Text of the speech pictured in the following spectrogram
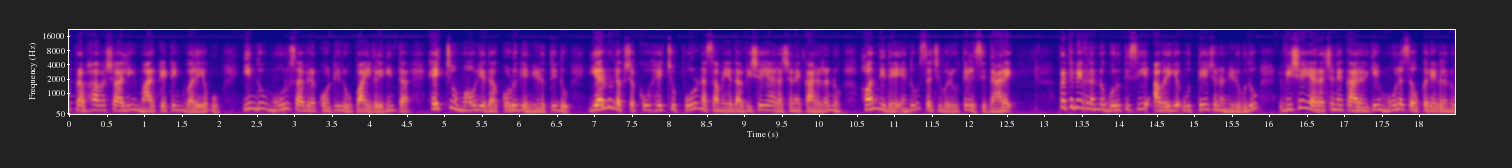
ಪ್ರಭಾವಶಾಲಿ ಮಾರ್ಕೆಟಿಂಗ್ ವಲಯವು ಇಂದು ಮೂರು ಸಾವಿರ ಕೋಟಿ ರೂಪಾಯಿಗಳಿಗಿಂತ ಹೆಚ್ಚು ಮೌಲ್ಯದ ಕೊಡುಗೆ ನೀಡುತ್ತಿದ್ದು, ಎರಡು ಲಕ್ಷಕ್ಕೂ ಹೆಚ್ಚು ಪೂರ್ಣ ಸಮಯದ ವಿಷಯ ರಚನೆಕಾರರನ್ನು ಹೊಂದಿದೆ ಎಂದು ಸಚಿವರು ತಿಳಿಸಿದ್ದಾರೆ. ಪ್ರತಿಭೆಗಳನ್ನು ಗುರುತಿಸಿ ಅವರಿಗೆ ಉತ್ತೇಜನ ನೀಡುವುದು, ವಿಷಯ ರಚನೆಕಾರರಿಗೆ ಮೂಲಸೌಕರ್ಯಗಳನ್ನು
